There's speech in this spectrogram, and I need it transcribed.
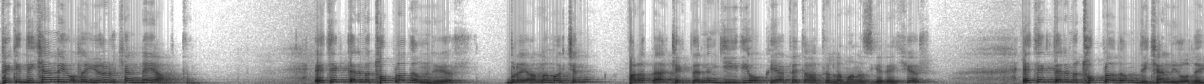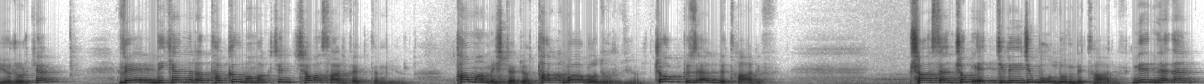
Peki dikenli yolda yürürken ne yaptın? Eteklerimi topladım diyor. Burayı anlamak için Arap erkeklerinin giydiği o kıyafeti hatırlamanız gerekiyor. Eteklerimi topladım dikenli yolda yürürken ve dikenlere takılmamak için çaba sarf ettim diyor. Tamam işte diyor. Takva budur diyor. Çok güzel bir tarif. Şahsen çok etkileyici bulduğum bir tarif. Ne, neden?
